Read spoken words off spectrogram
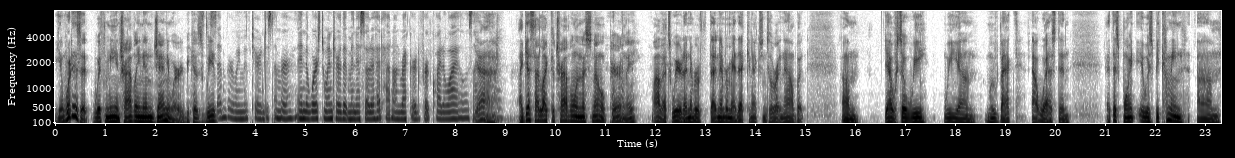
you know what is it with me and traveling in January because we December. We moved here in December, in the worst winter that Minnesota had had on record for quite a while. Yeah. I guess I like to travel in the snow. Apparently, wow, that's weird. I never I never made that connection until right now. But um, yeah, so we we um, moved back out west, and at this point, it was becoming um,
